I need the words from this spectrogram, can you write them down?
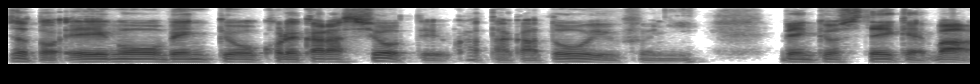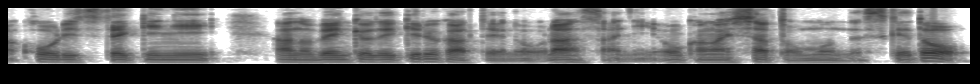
ちょっと英語を勉強をこれからしようという方がどういうふうに勉強していけば効率的にあの勉強できるかっていうのをランさんにお伺いしたと思うんですけど、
